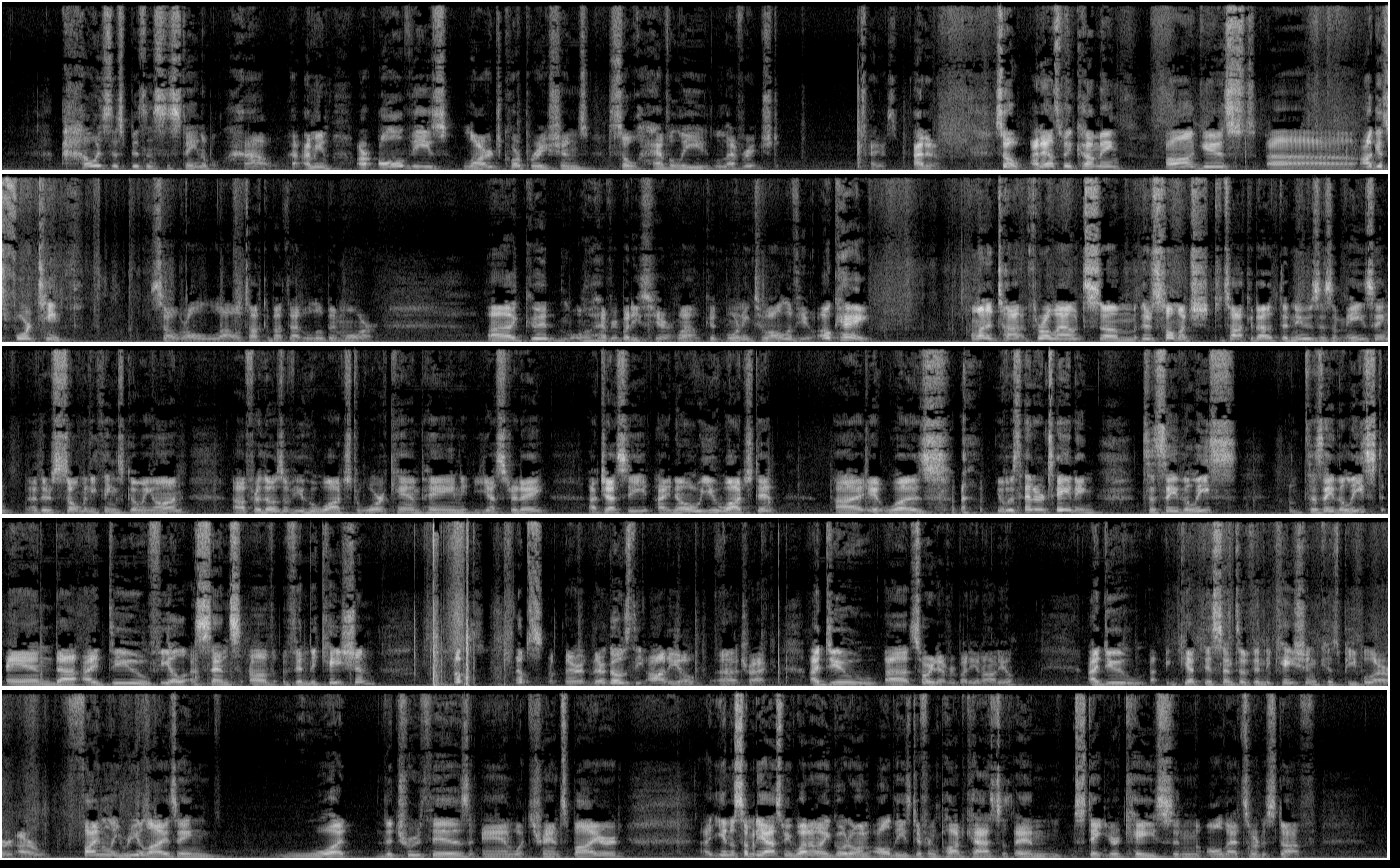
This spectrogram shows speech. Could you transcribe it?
how is this business sustainable how i mean are all these large corporations so heavily leveraged anyways, I don't know. So announcement coming August uh, August fourteenth. So we'll uh, we'll talk about that a little bit more. Uh, good, oh, everybody's here. Wow, good morning to all of you. Okay, I want to throw out some. There's so much to talk about. The news is amazing. Uh, there's so many things going on. Uh, for those of you who watched War Campaign yesterday, uh, Jesse, I know you watched it. Uh, it was it was entertaining, to say the least. To say the least, and uh, I do feel a sense of vindication. Oops, oops, there there goes the audio uh, track. I do. sorry to everybody in audio. I do get this sense of vindication because people are, are finally realizing what the truth is and what transpired. Uh, you know, somebody asked me, why don't I go on all these different podcasts and state your case and all that sort of stuff?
